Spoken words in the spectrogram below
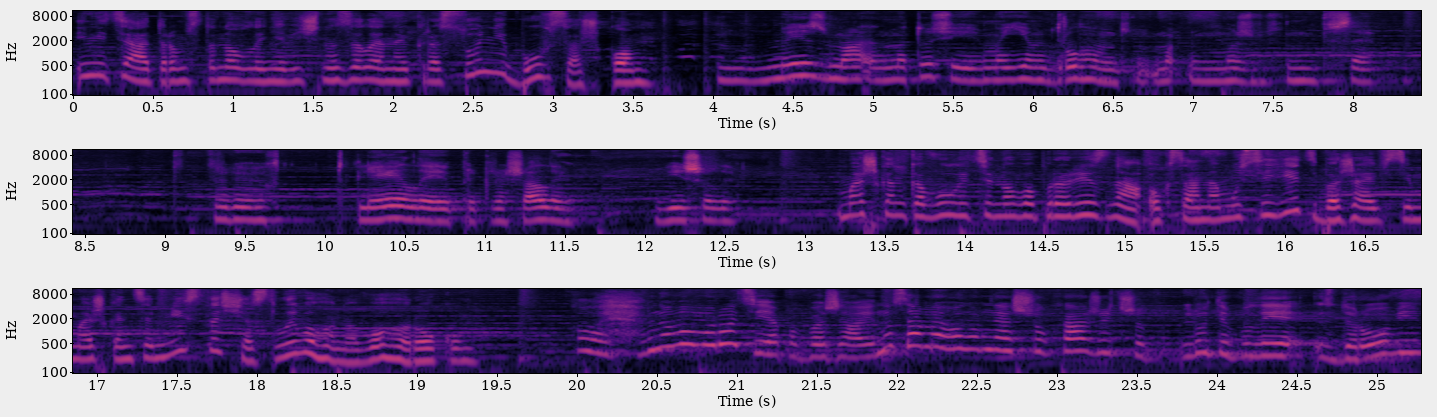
Ініціатором встановлення вічно-зеленої красуні був Сашко. Ми з ма- матусею і моїм другом все клеїли, прикрашали, вішали. Мешканка вулиці Новопрорізна Оксана Мусієць бажає всім мешканцям міста щасливого нового року. Ой, в новому році я побажаю. Ну, саме головне, що кажуть, щоб люди були здорові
